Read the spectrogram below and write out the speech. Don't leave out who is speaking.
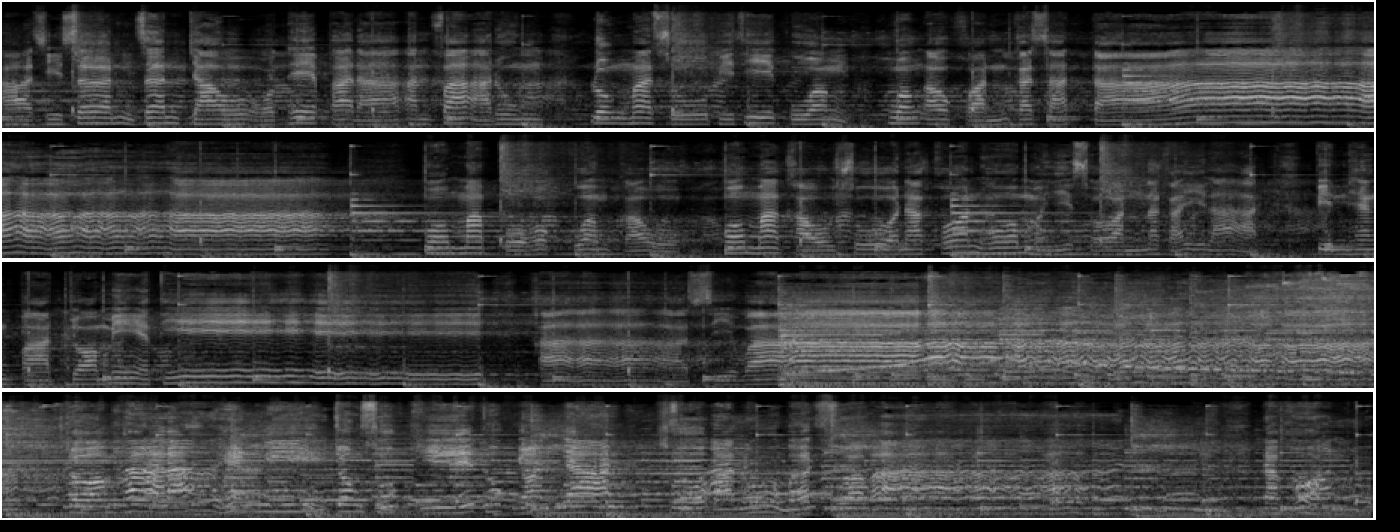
Speaker 1: ข้าสิเซินเซินเจ้าเทพดาอันฟ้ารุง ลงมาสู่พิธีกวง ห่วงเอาขวัญกษัตริย์ตาโฮมมาปกความเก่าโฮมมาเข้าสู่นครโฮมมหิสรนนไกลาด ปินแห่งปาดจอมเมธีข้าสิวา นุเบิดสัวบานนคร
